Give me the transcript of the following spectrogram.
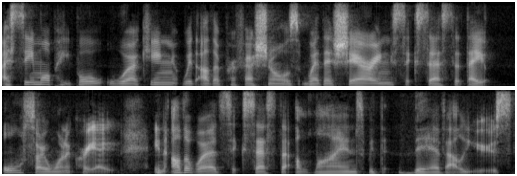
I see more people working with other professionals where they're sharing success that they also want to create. In other words, success that aligns with their values.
